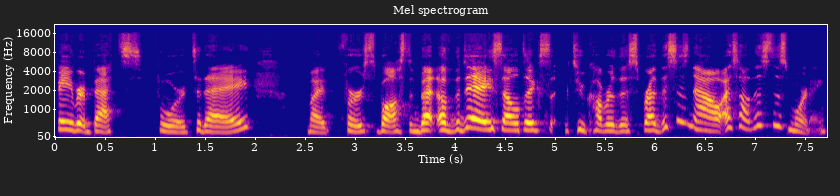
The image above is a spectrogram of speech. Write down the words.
Favorite bets for today my first Boston bet of the day, Celtics to cover this spread. This is now, I saw this this morning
